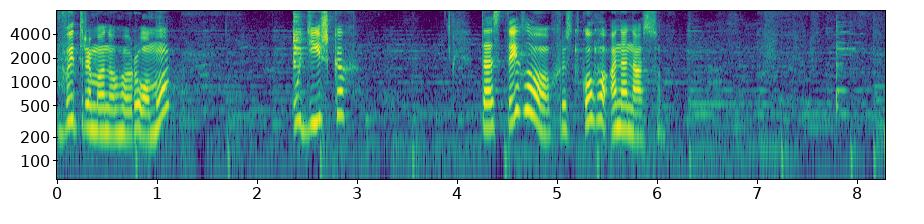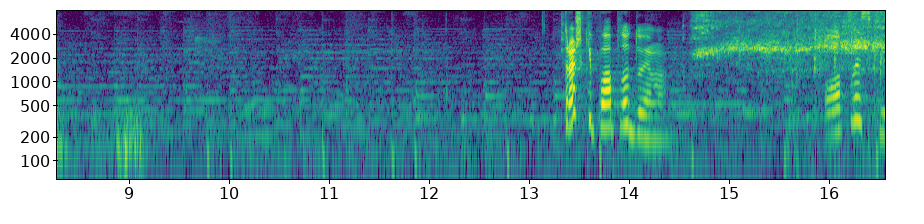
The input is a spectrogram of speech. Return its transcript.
Витриманого рому у діжках та стиглого хрусткого ананасу. Трошки поаплодуємо. Оплески.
